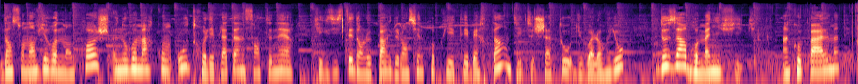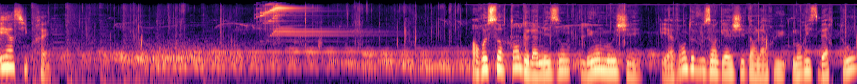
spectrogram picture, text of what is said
Dans son environnement proche, nous remarquons, outre les platanes centenaires qui existaient dans le parc de l'ancienne propriété Bertin, dite Château du Bois-Loriot, deux arbres magnifiques, un copalme et un cyprès. En ressortant de la maison Léon Mauger et avant de vous engager dans la rue Maurice Berthaud,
